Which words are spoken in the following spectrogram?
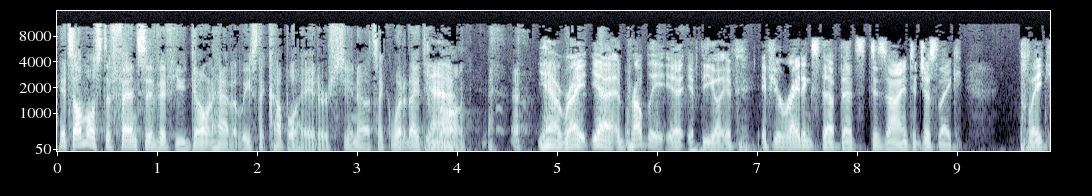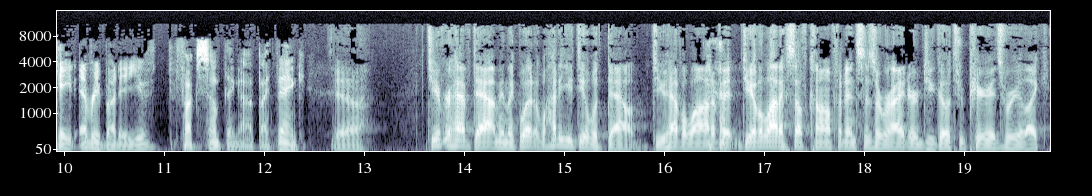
it's almost offensive if you don't have at least a couple haters. You know, it's like, what did I do Yeah. wrong? yeah, right. Yeah, and probably if the if if you're writing stuff that's designed to just like placate everybody, you've fucked something up. I think. Yeah. Do you ever have doubt? I mean, like, what? How do you deal with doubt? Do you have a lot of it? do you have a lot of self confidence as a writer? Do you go through periods where you're like,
